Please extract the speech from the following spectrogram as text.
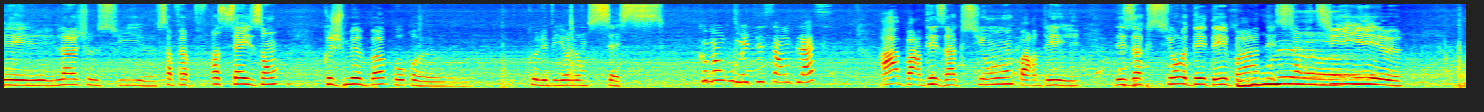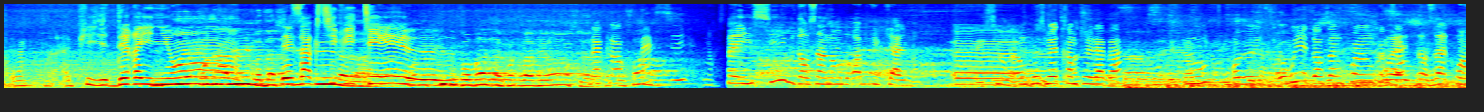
et là, je suis, euh, ça fait fera 16 ans que je me bats pour euh, que les violences cessent. Comment vous mettez ça en place Ah, par des actions, par des, des actions, des débats, des sorties, euh, euh, et puis des réunions, des activités. euh, D'accord, merci. Ici ou dans un endroit plus calme Euh, on peut se mettre un peu là-bas Euh, Oui, dans un coin comme Ouais, ça dans un coin.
